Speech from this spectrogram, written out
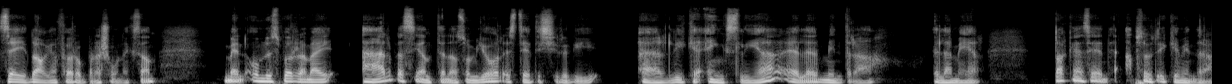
Si dagen før operasjon, ikke sant? Men om du spør meg, er pasientene som gjør estetisk kirurgi, er like engstelige eller mindre eller mer? Da kan jeg si det er absolutt ikke mindre.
